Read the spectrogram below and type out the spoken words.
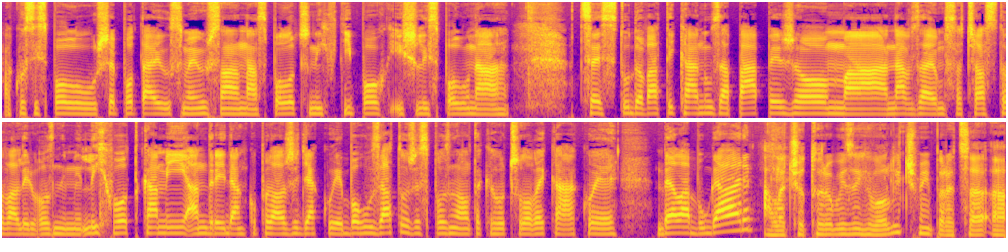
ako si spolu šepotajú, smejú sa na spoločných vtipoch, išli spolu na cestu do Vatikánu za pápežom a navzájom sa častovali rôznymi lichvotkami. Andrej Danko povedal, že ďakuje Bohu za to, že spoznal takého človeka, ako je Bela Bugár. Ale čo to robí s ich voličmi? Predsa a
